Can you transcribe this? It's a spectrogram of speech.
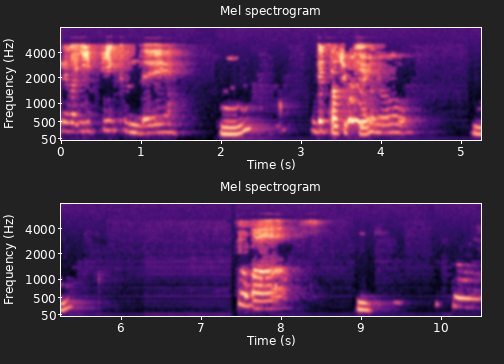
내가 이 PQ인데 응? 근데 써줄게. PQ는요 응? PQ가 응? PQ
